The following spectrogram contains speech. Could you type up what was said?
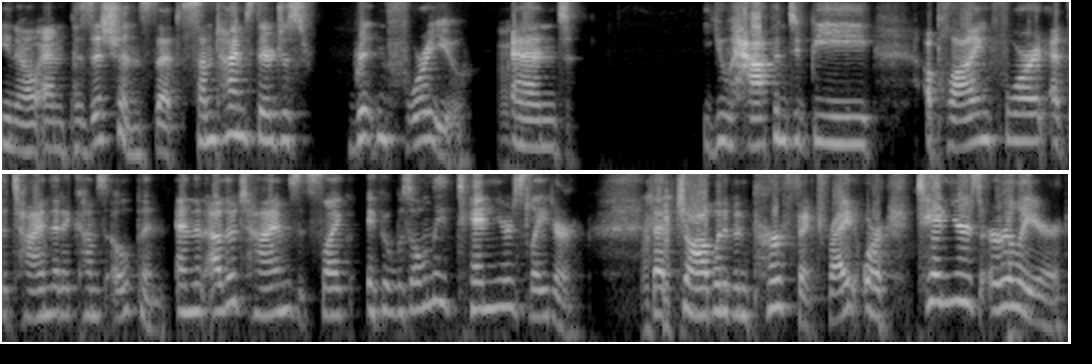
you know, and positions that sometimes they're just written for you mm-hmm. and you happen to be applying for it at the time that it comes open. And then other times it's like if it was only 10 years later, that job would have been perfect, right? Or 10 years earlier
